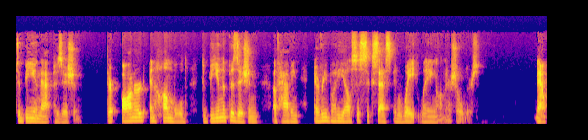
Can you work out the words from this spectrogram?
to be in that position. They're honored and humbled to be in the position of having everybody else's success and weight laying on their shoulders. Now,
